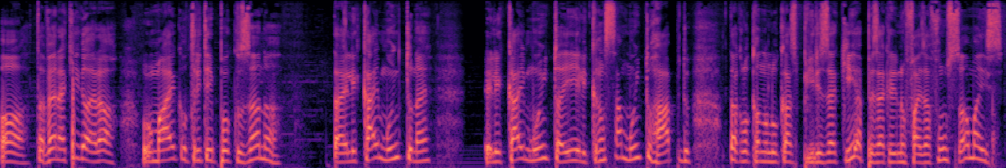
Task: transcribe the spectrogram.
Ó, tá vendo aqui, galera? Ó, o Michael, 30 e poucos anos, ó, tá, ele cai muito, né? Ele cai muito aí, ele cansa muito rápido. Tá colocando o Lucas Pires aqui, apesar que ele não faz a função, mas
